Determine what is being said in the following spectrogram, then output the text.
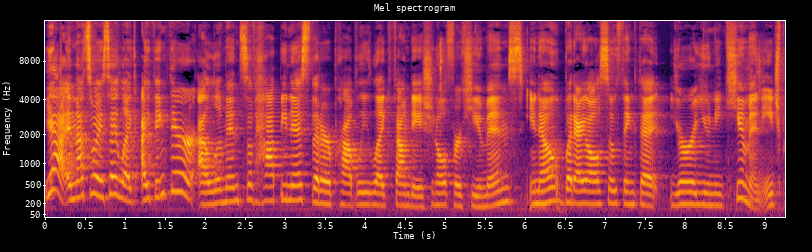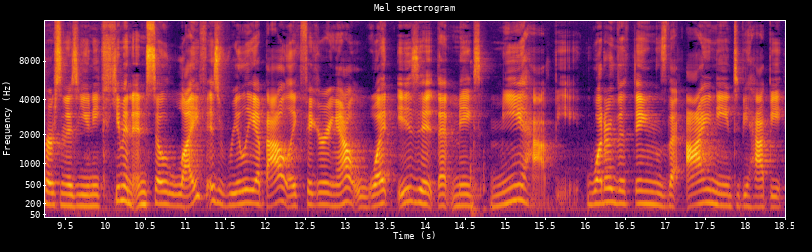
yeah, and that's why I say like I think there are elements of happiness that are probably like foundational for humans, you know, but I also think that you're a unique human. Each person is a unique human. And so life is really about like figuring out what is it that makes me happy? What are the things that I need to be happy?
